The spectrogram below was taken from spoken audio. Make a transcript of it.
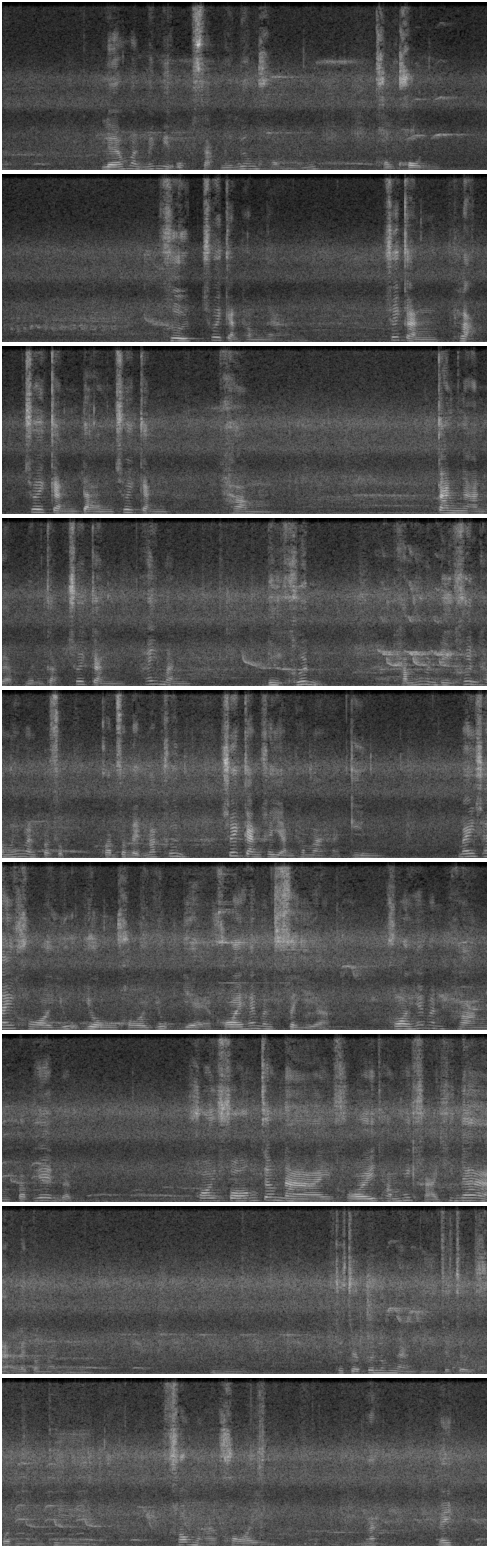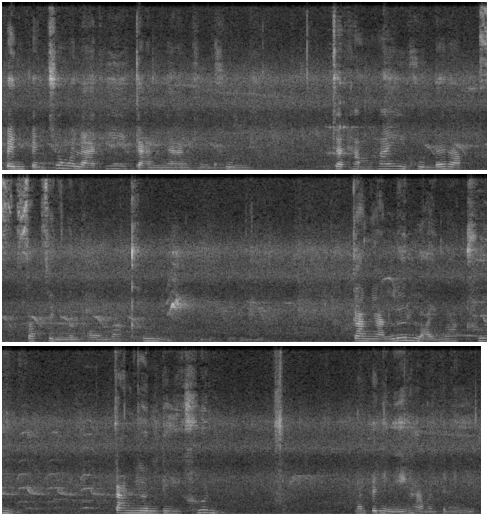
แล้วมันไม่มีอุปสรรคในเรื่องของของคน คือช่วยกันทำงาน ช่วยกันผลัก ช่วยกันดัน ช่วยกันทำการงานแบบเหมือนกับช่วยกันให้มันดีขึ้นทำให้มันดีขึ้นทำให้มันประสบความสำเร็จมากขึ้น ช่วยกันขยันทำมาหากิน ไม่ใช่คอยยุยง คอยยุแย่ คอยให้มันเสีย คอยให้มันพังประเภทแบบ คอยฟ้องเจ้านาย คอยทำให้ขายขี้หน้าอะไรประมาณนี้ อืม จะเจอเพื่อนร่วมงานดี จะเจอคนที่เข้ามาคอยนะในเป็นเป็นช่วงเวลาที่การงานของคุณ จะทำให้คุณได้รับทรัพย์สินเงินทองมากขึ้น การงานลื่นไหลมากขึ้น การเงินดีขึ้น มันเป็นอย่างนี้ค่ะ มันเป็นอย่างนี้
